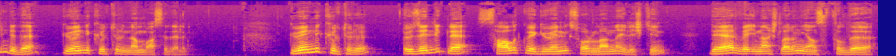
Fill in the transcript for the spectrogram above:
Şimdi de güvenlik kültüründen bahsedelim. Güvenlik kültürü özellikle sağlık ve güvenlik sorunlarına ilişkin değer ve inançların yansıtıldığı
